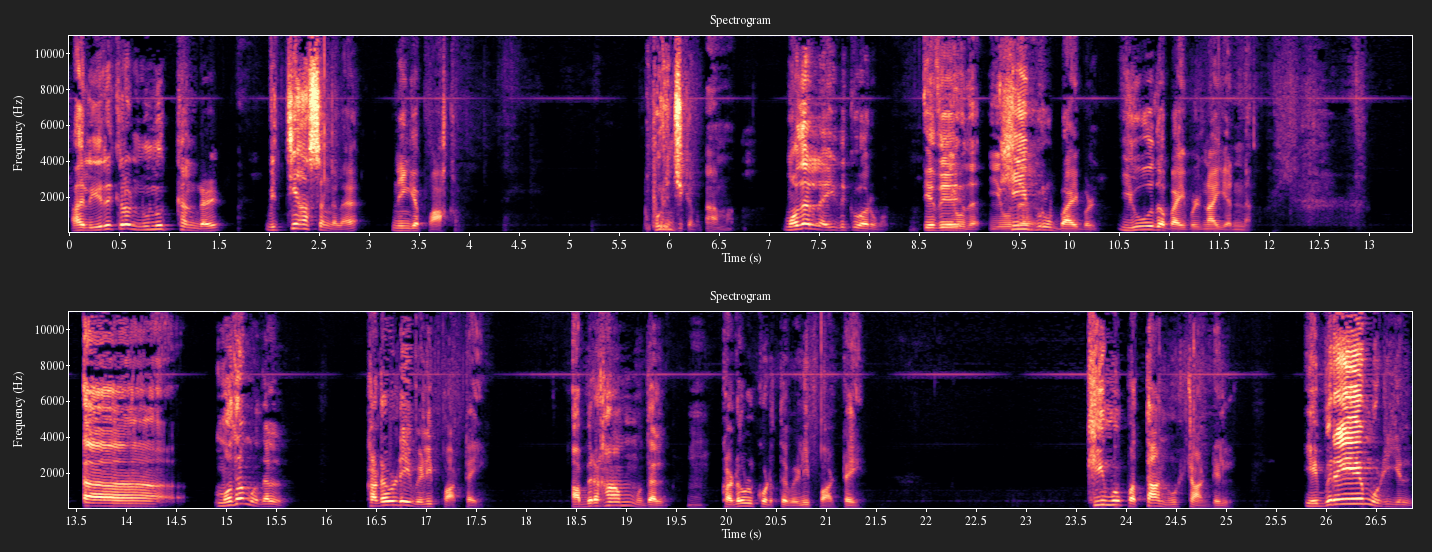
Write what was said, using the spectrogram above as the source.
அதுல இருக்கிற நுணுக்கங்கள் வித்தியாசங்களை நீங்க பார்க்கணும். புரிஞ்சுக்கணும். ஆமா. முதல்ல இதுக்கு வருவோம். யூத ஹீப்ரு பைபிள் யூத பைபிள்னா என்ன? முத முதல் கடவுளுடைய வெளிப்பாட்டை அபிரகாம் முதல். கடவுள் கொடுத்த வெளிப்பாட்டை கிமு பத்தாம் நூற்றாண்டில் எபிரே மொழியில்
